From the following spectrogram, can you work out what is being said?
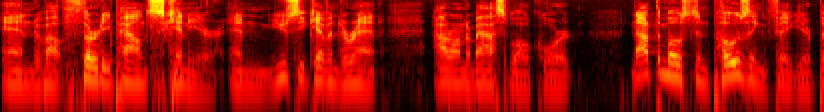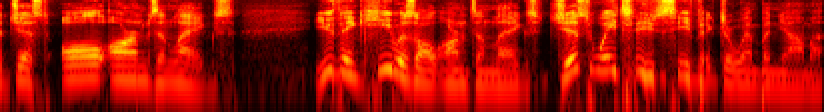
and about 30 pounds skinnier. And you see Kevin Durant out on a basketball court, not the most imposing figure, but just all arms and legs. You think he was all arms and legs. Just wait till you see Victor Wembanyama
